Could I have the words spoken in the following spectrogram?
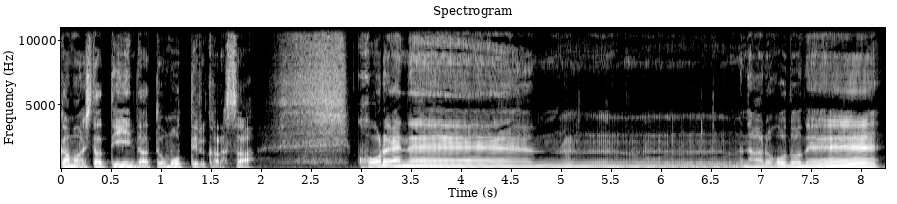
我慢したっていいんだって思ってるからさ、これね、なるほどね。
